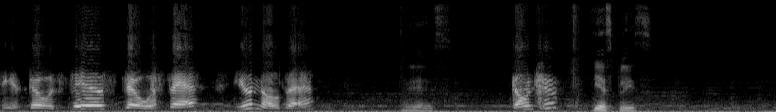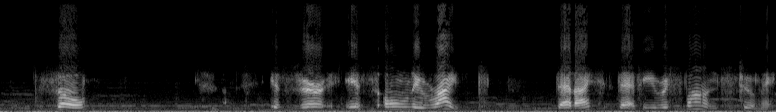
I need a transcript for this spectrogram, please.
the- there was this, there was that. You know that, Yes. don't you? Yes, please. So it's very it's only right that I that he responds to me.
